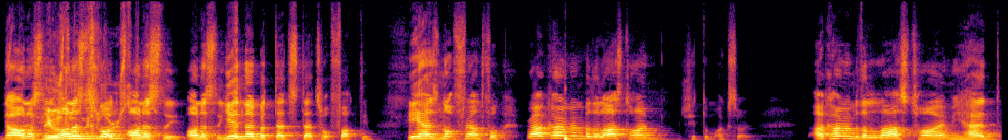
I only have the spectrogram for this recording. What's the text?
No, honestly, He was doing honest this to with God, Roosters. honestly, honestly, yeah, no, but that's that's what fucked him. He has not found form. Bro, I can't remember the last time. Shit, the mic, sorry. I can't remember the last time he had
